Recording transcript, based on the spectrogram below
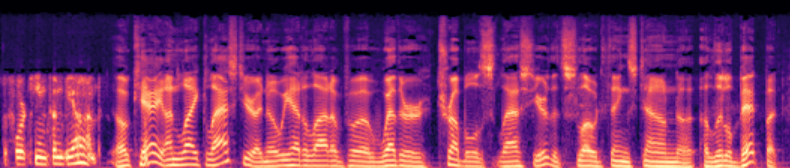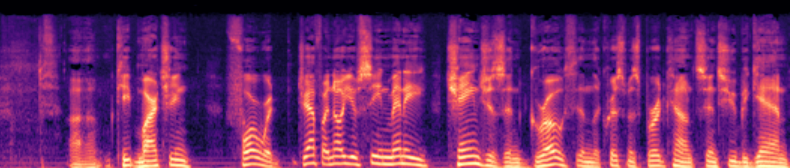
the 14th and beyond. Okay. Unlike last year, I know we had a lot of uh, weather troubles last year that slowed things down a, a little bit, but uh, keep marching forward. Jeff, I know you've seen many changes and growth in the Christmas bird count since you began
